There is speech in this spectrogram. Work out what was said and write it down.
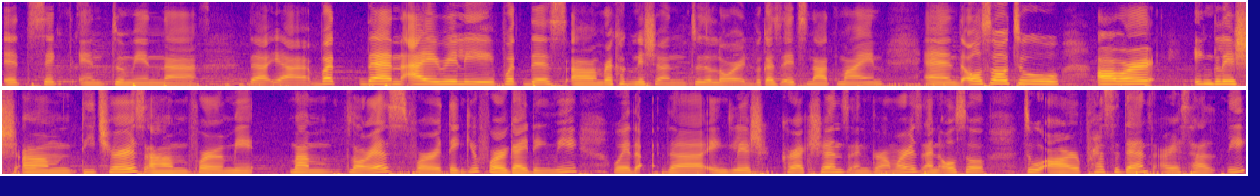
it sinked into me na yeah but then i really put this um, recognition to the lord because it's not mine and also to our english um, teachers um, for me Ma'am Flores, for thank you for guiding me with the English corrections and grammars, and also to our president, Araceli.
